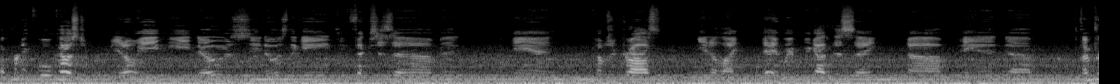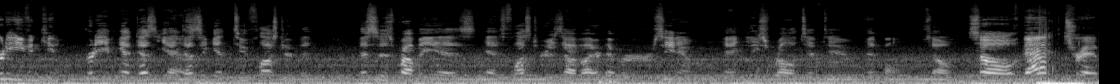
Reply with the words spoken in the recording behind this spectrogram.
a pretty cool customer. You know, he, he knows he knows the games, he fixes them, and and comes across. You know, like hey, we, we got this thing, um, and um, I'm pretty even keel. pretty even. Yeah, doesn't yeah, Yes. doesn't get too flustered, but this is probably as as flustered as I've ever seen him, at least relative to pinball. So So that trip,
